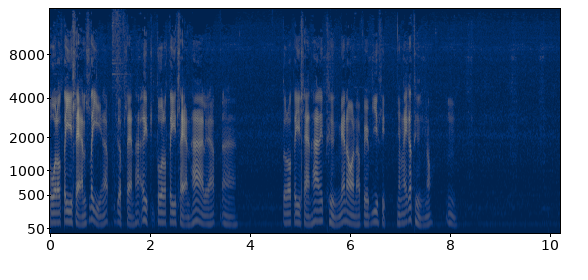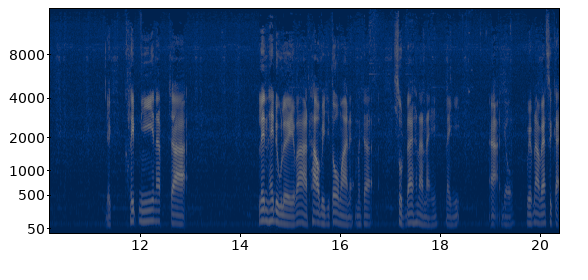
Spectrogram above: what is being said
ตัวเราตีแสนสี่นะเกือบแสนห้าเอ้ยตัวเราตีแสนห้าเลยครับอ่าตัวเราตีแสนห้านี่ถึงแน่นอนนะเวฟยี่สิบยังไงก็ถึงเนาะอืมเดี๋ยวคลิปนี้นะครับจะ เล่นให้ดูเลยว่าถ้าเอาเบจิโตมาเนี่ย มันจะสุดได้ขนาดไหน อะไรอย่างนี้ อะ เดี๋ยวเว็บหน้าแวะซื้อไก่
